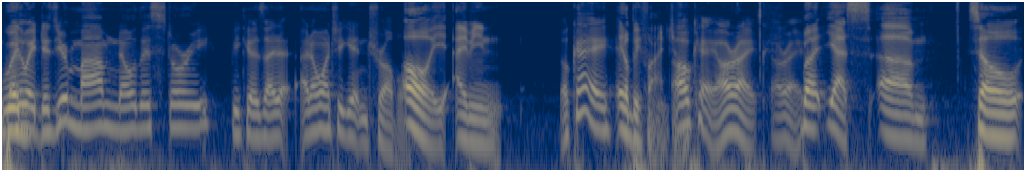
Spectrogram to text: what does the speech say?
By the way, does your mom know this story? Because I, I don't want you to get in trouble. oh, I mean, okay. it'll be fine. Joe. Okay. All right. All right. But yes, um, so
